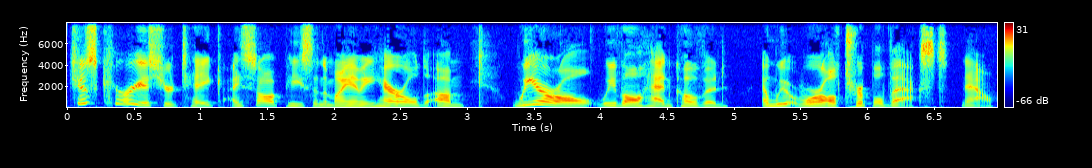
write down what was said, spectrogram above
Just curious your take. I saw a piece in the Miami Herald. Um, we are all, we've all had COVID and we, we're all triple vaxxed now.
